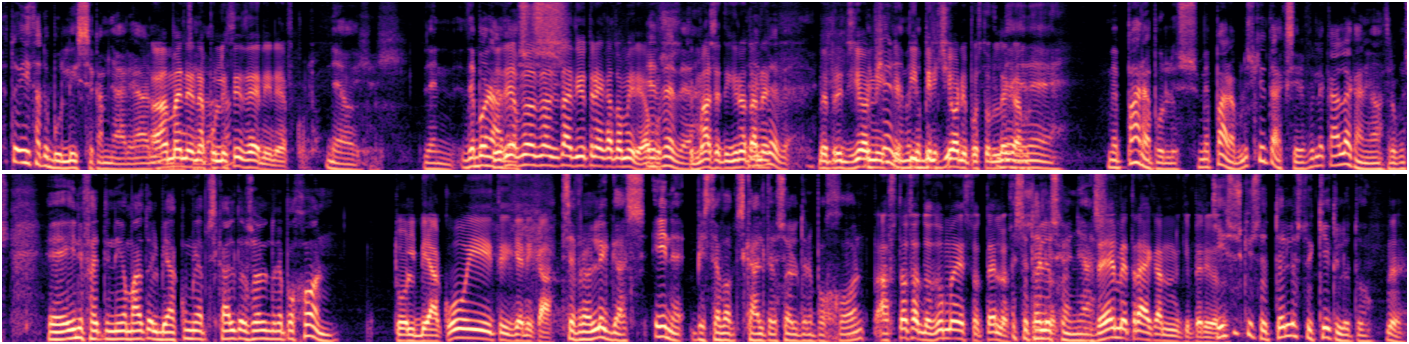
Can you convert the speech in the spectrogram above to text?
Θα το, ή θα τον πουλήσεις σε καμιά ρεάλ. άμα είναι να Barcelona. πουληθεί δεν είναι εύκολο. Ναι, όχι, όχι. Δεν, δεν μπορεί να Γιατί αυτό δώσεις. θα ζητάει 2-3 εκατομμύρια. Ε, όπως βέβαια. θυμάσαι τι γινόταν Ε, βέβαια. με Πριτζιόνι Με ποιον είναι, και με τον Πυρχιόνι, πώς το Ναι, λέγαμε; ναι. Με πάρα πολλούς. Με πάρα πολλούς. Και εντάξει, ρε φίλε, καλά κάνει ο άνθρωπος. Ε, είναι η φετινή ομάδα του Ολυμπιακού μία από τις καλύτερες όλων των εποχών; Του Ολυμπιακού ή τη γενικά; Της Ευρωλίγκας. Είναι, πιστεύω, από τις καλύτερες όλων των εποχών. Αυτό θα το δούμε στο τέλος. Στο τέλος της χρονιάς. Δεν μετράει κανονική περίοδο. Και ίσως και στο τέλος του κύκλου του. Ναι.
